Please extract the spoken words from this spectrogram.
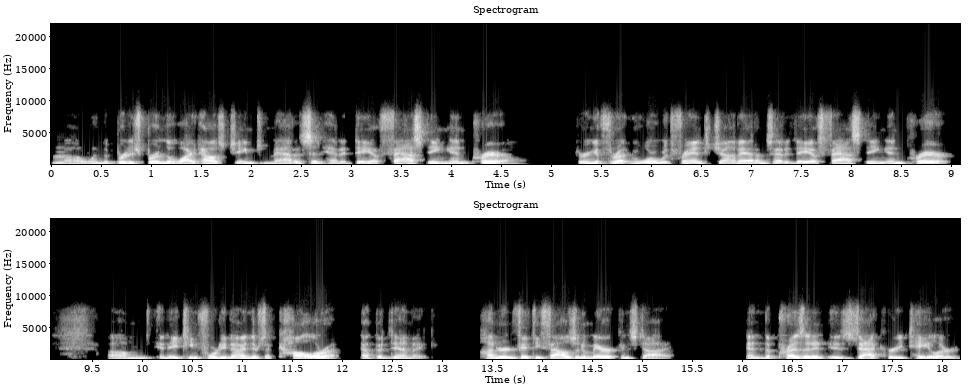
Hmm. Uh, when the British burned the White House, James Madison had a day of fasting and prayer. Wow. During a threatened war with France, John Adams had a day of fasting and prayer. Um, in 1849, there's a cholera epidemic. 150,000 Americans die. And the president is Zachary Taylor,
